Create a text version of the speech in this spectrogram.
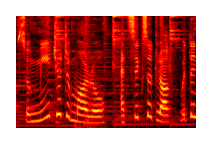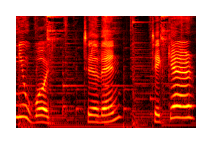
So meet you tomorrow at 6 o'clock with a new word. Till then, take care.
